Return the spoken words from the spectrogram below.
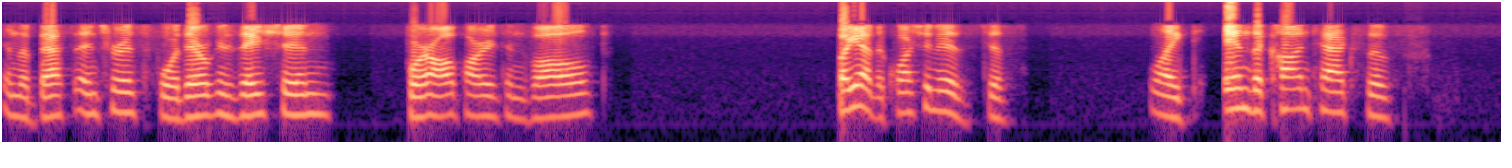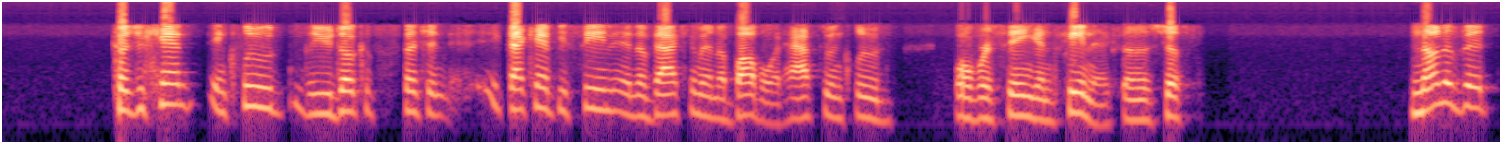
in the best interest for their organization, for all parties involved. But yeah, the question is just like in the context of because you can't include the Udoka suspension. That can't be seen in a vacuum in a bubble. It has to include what we're seeing in Phoenix, and it's just none of it.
